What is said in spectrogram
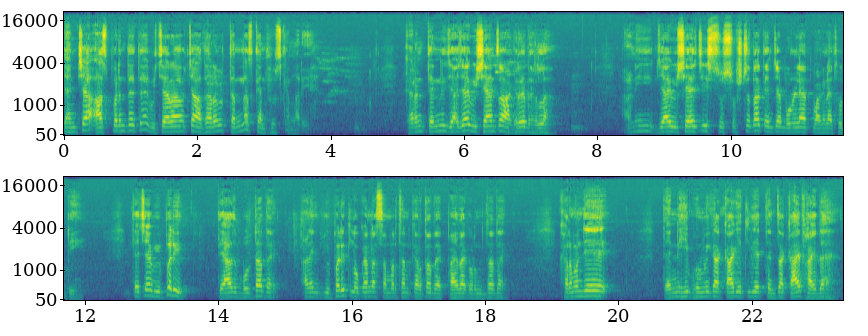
त्यांच्या आजपर्यंत त्या विचाराच्या आधारावर त्यांनाच कन्फ्यूज करणारी आहे. कारण त्यांनी ज्या ज्या विषयांचा आग्रह धरला आणि ज्या विषयाची सुस्पष्टता त्यांच्या बोलण्यात मागण्यात होती त्याच्या विपरीत ते आज बोलतात आहेत आणि विपरीत लोकांना समर्थन करतात आहेत फायदा करून देतात आहेत. खरं म्हणजे त्यांनी ही भूमिका का घेतली आहे त्यांचा काय फायदा आहे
